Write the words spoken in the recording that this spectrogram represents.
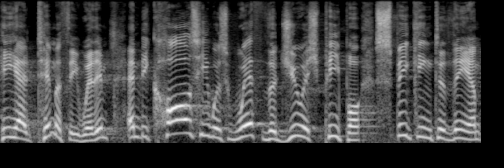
he had Timothy with him, and because he was with the Jewish people, speaking to them,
